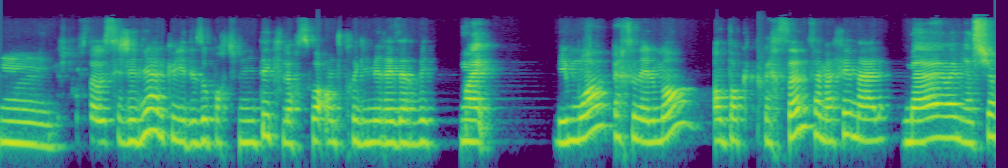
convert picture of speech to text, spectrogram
Je trouve ça aussi génial qu'il y ait des opportunités qui leur soient entre guillemets réservées. Ouais. Mais moi, personnellement, en tant que personne, ça m'a fait mal. Bah ouais, bien sûr.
